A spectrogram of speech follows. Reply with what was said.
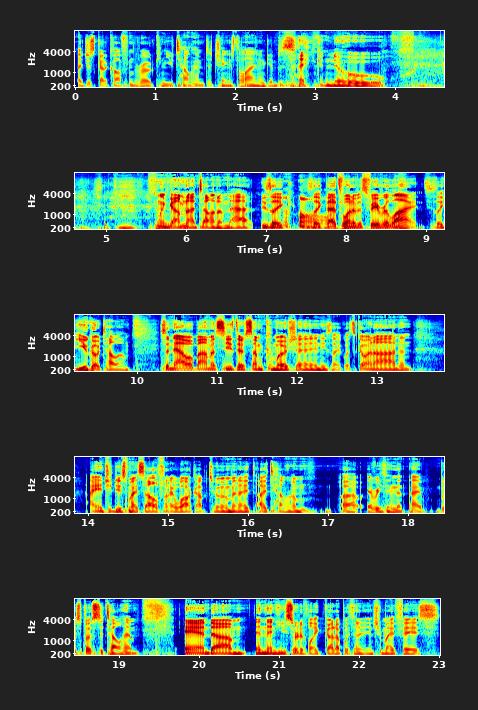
I just got a call from the road. Can you tell him to change the line? And Gibbs is like, no. I'm like, I'm not telling him that. He's like, he's like, that's one of his favorite lines. He's like, you go tell him. So now Obama sees there's some commotion and he's like, what's going on? And I introduce myself and I walk up to him and I, I tell him uh, everything that I was supposed to tell him. And, um, and then he sort of like got up within an inch of my face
